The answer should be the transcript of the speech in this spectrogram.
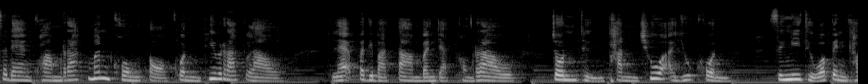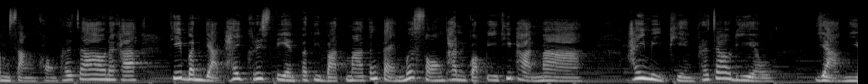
แสดงความรักมั่นคงต่อคนที่รักเราและปฏิบัติตามบัญญัติของเรา จนถึงพันชั่วอายุคน ซึ่งนี่ถือว่าเป็นคำสั่งของพระเจ้านะคะ ที่บัญญัติให้คริสเตียนปฏิบัติมาตั้งแต่เมื่อ 2,000 กว่าปีที่ผ่านมา ให้มีเพียงพระเจ้าเดียว อย่ามี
